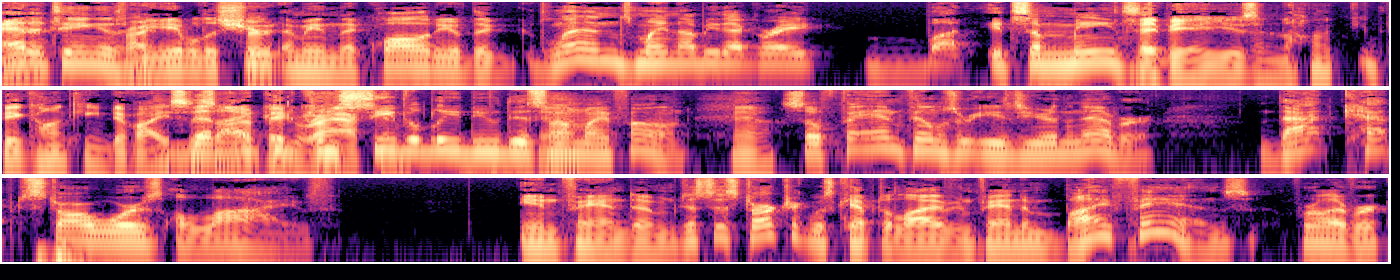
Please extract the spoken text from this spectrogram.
your- editing, as right. being able to shoot. Sure. I mean, the quality of the lens might not be that great, but it's amazing They'd be using hunk, big hunking devices that on I a big could rack. and- conceivably do this Yeah. on my phone. Yeah. So fan films were easier than ever. That kept Star Wars alive in fandom, just as Star Trek was kept alive in fandom by fans forever.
